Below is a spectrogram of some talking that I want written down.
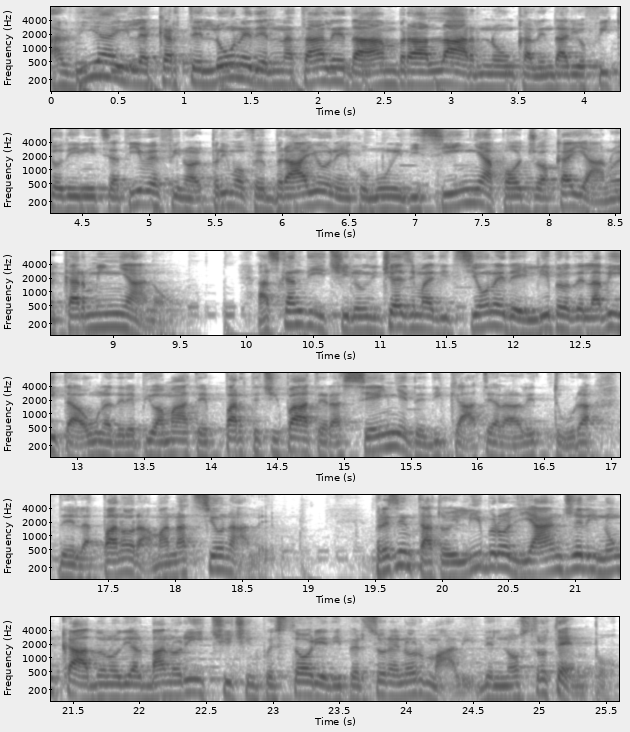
Al via il cartellone del Natale da Ambra all'Arno, un calendario fitto di iniziative fino al primo febbraio nei comuni di Signa, Poggio a Caiano e Carmignano. A Scandici l'undicesima edizione del Libro della Vita, una delle più amate e partecipate rassegne dedicate alla lettura del panorama nazionale. Presentato il libro Gli angeli non cadono di Albano Ricci, cinque storie di persone normali del nostro tempo.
